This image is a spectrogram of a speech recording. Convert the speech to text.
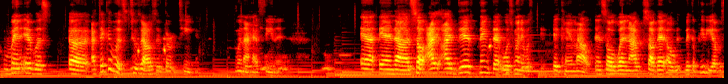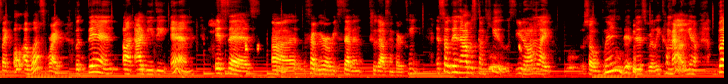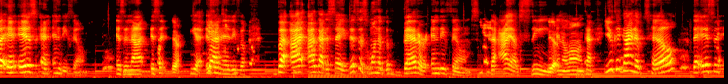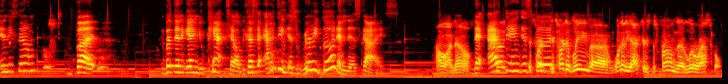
when it was uh I think it was 2013 when I had seen it. And and uh so I I did think that was when it was it came out. And so when I saw that on Wikipedia, I was like, oh, I was right. But then on IBDM, it says uh, February 7th, 2013. And so then I was confused. You know, I'm like, so when did this really come out? You know, but it is an indie film, is it not? Is it? Yeah. Yeah, it's Yeah, an indie film. But I, I gotta say, this is one of the better indie films that I have seen Yes. in a long time. You could kind of tell that it's an indie film, but but then again, you can't tell because the acting is really good in this, guys. Oh, I know. The acting is It's hard. good. It's hard to believe uh, one of the actors is from the Little Rascal.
